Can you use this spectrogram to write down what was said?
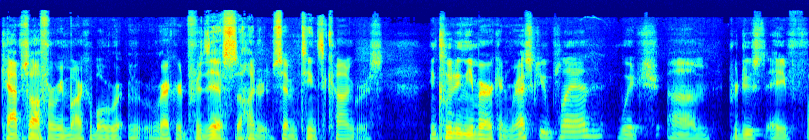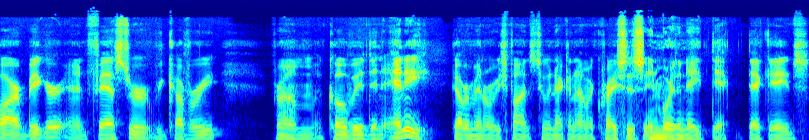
caps off a remarkable re- record for this, the 117th Congress, including the American Rescue Plan, which um, produced a far bigger and faster recovery from COVID than any governmental response to an economic crisis in more than eight dec- decades.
